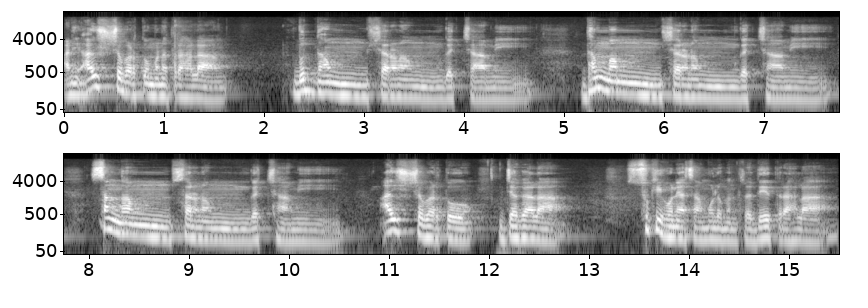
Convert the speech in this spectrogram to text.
आणि आयुष्यभर तो म्हणत राहिला बुद्धम शरणं गच्छामी. धम्मं शरणं गच्छामि संघम शरणं गच्छामि आयुष्यभर तो जगाला सुखी होण्याचा मूलमंत्र देत राहिला.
